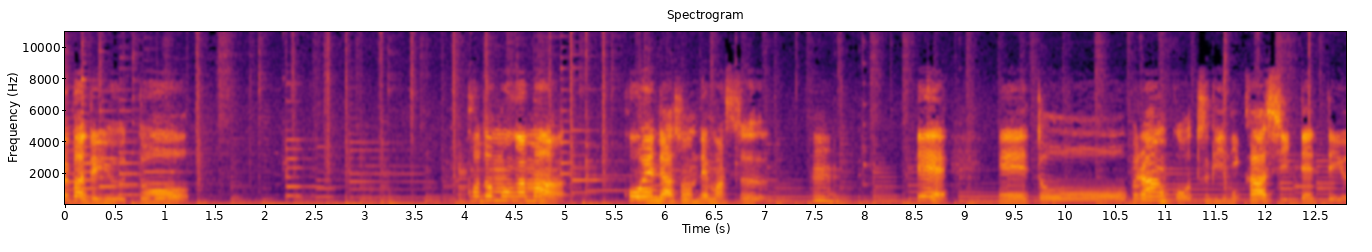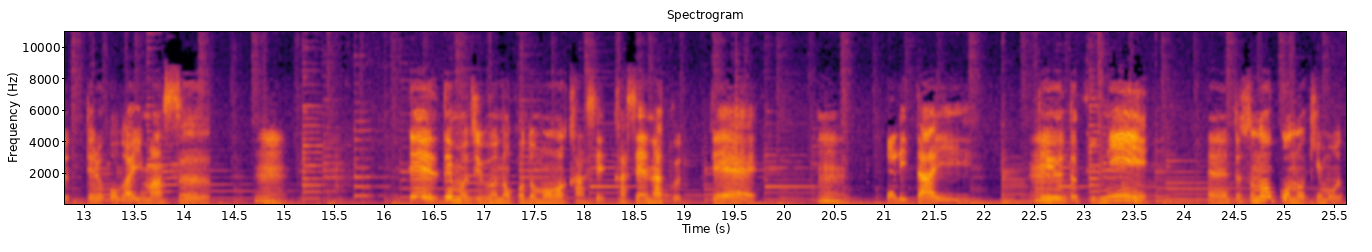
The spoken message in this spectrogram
えばで言うと、子供がまあ、公園で遊んでます。うんで、えっ、と、ブランコを次に貸してって言ってる子がいます。うん。で、でも自分の子供は貸せ貸せなくって、うん。やりたいっていう時に、えー、とその子の気持ち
